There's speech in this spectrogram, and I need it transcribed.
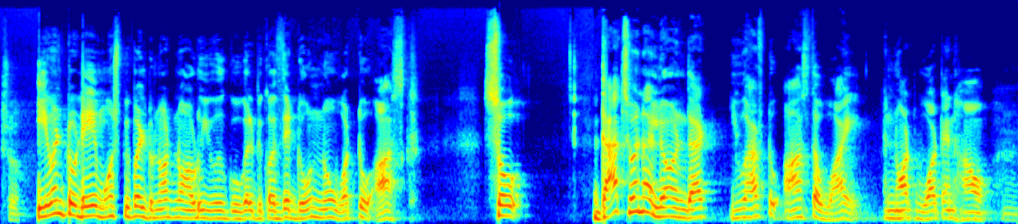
True. Even today, most people do not know how to use Google because they don't know what to ask. So that's when I learned that you have to ask the why and not what and how. Hmm.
